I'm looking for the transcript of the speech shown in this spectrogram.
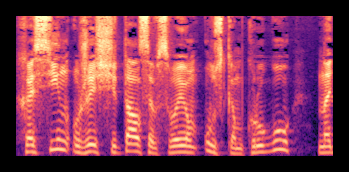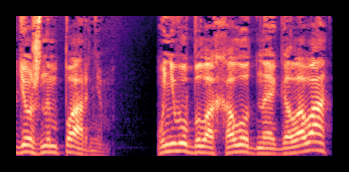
Хасин уже считался в своем узком кругу надежным парнем. У него была холодная голова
